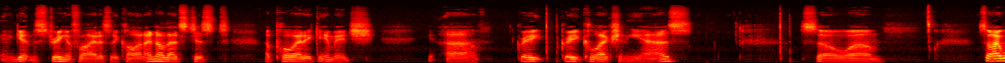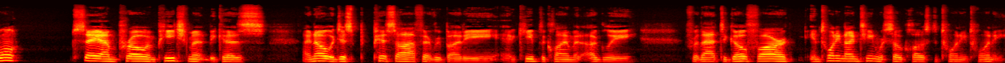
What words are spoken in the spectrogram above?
And getting stringified, as they call it. I know that's just a poetic image. Uh, great, great collection he has. So, um, so I won't say I'm pro impeachment because I know it would just piss off everybody and keep the climate ugly for that to go far. In 2019, we're so close to 2020.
